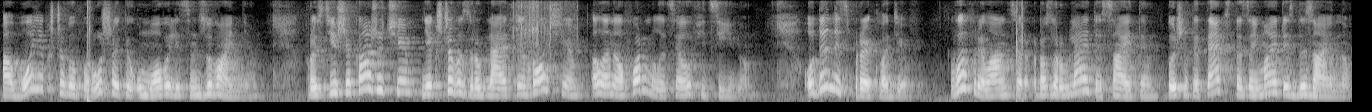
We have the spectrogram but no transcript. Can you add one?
або якщо ви порушуєте умови ліцензування. Простіше кажучи, якщо ви заробляєте гроші, але не оформили це офіційно. Один із прикладів. Ви фрілансер, розробляєте сайти, пишете тексти, займаєтесь дизайном.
